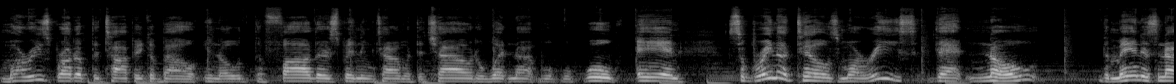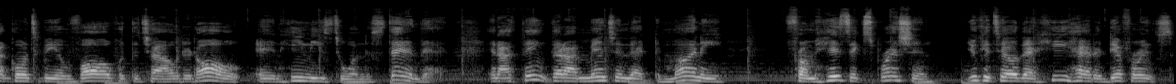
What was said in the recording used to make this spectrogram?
Maurice brought up the topic about, you know, the father spending time with the child or whatnot, whoop. and Sabrina tells Maurice that no, the man is not going to be involved with the child at all, and he needs to understand that. And I think that I mentioned that Damani, from his expression, you could tell that he had a difference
